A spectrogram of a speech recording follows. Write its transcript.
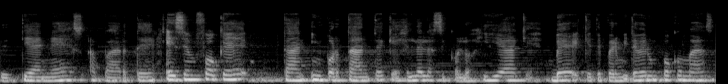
y tienes aparte ese and forget tan importante que es el de la psicología, que, es que te permite ver un poco más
